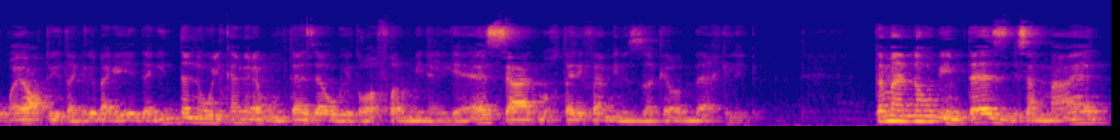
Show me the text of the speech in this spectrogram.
ويعطي تجربة جيدة جدا والكاميرا ممتازة وبيتوفر من الجهاز سعات مختلفة من الذاكرة الداخلية. كما أنه بيمتاز بسماعات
